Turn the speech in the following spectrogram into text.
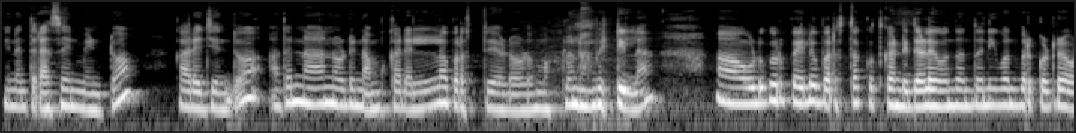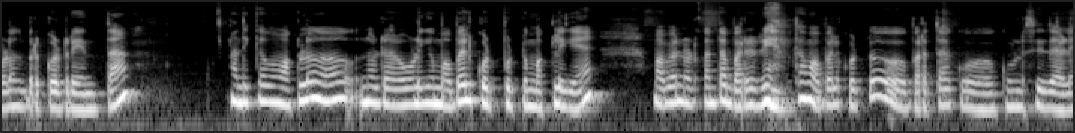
ಏನಂತಾರೆ ಅಸೈನ್ಮೆಂಟು ಕಾಲೇಜಿಂದು ಅದನ್ನು ನೋಡಿ ನಮ್ಮ ಕಡೆ ಎಲ್ಲ ಬರೆಸ್ತಿದ್ದಾಳೆ ಅವಳು ಮಕ್ಕಳನ್ನೂ ಬಿಟ್ಟಿಲ್ಲ. ಹುಡುಗರ ಕೈಲೂ ಬರೆಸ್ತಾ ಕೂತ್ಕೊಂಡಿದ್ದಾಳೆ, ಒಂದೊಂದು, ನೀವೊಂದು ಬರ್ಕೊಡ್ರಿ, ಅವಳೊಂದು ಬರ್ಕೊಡ್ರಿ ಅಂತ. ಅದಕ್ಕೆ ಮಕ್ಕಳು ನೋಡಿ ಅವಳಿಗೆ ಮೊಬೈಲ್ ಕೊಟ್ಬಿಟ್ಟು ಮಕ್ಕಳಿಗೆ ಮೊಬೈಲ್ ನೋಡ್ಕೊತ ಬರೀರಿ ಅಂತ ಮೊಬೈಲ್ ಕೊಟ್ಟು ಬರ್ತಾ ಕುಣಿಸಿದ್ದಾಳೆ.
